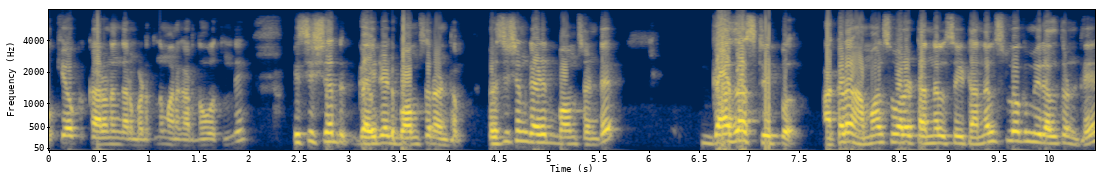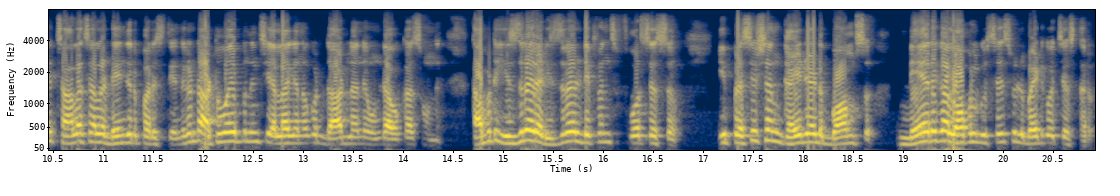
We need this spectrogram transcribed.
ఒకే ఒక కారణం కనబడుతుంది మనకు అర్థమవుతుంది. ప్రిసిషన్ గైడెడ్ బాంబ్స్ అని అంటాం. ప్రిసిషన్ గైడెడ్ బాంబ్స్ అంటే గాజా స్ట్రిప్ అక్కడ హమాల్స్ వాళ్ళ టన్నల్స్ ఈ టన్నల్స్లోకి మీరు వెళ్తుంటే చాలా చాలా డేంజర్ పరిస్థితి. ఎందుకంటే అటువైపు నుంచి ఎలాగైనా కూడా దాడులు అనేవి ఉండే అవకాశం ఉంది. కాబట్టి ఇజ్రాయెల్ ఇజ్రాయెల్ డిఫెన్స్ ఫోర్సెస్ ఈ ప్రెసిషన్ గైడెడ్ బాంబ్స్ నేరుగా లోపలికి వచ్చేసి వీళ్ళు బయటకు వచ్చేస్తారు.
